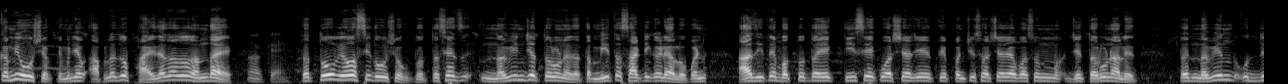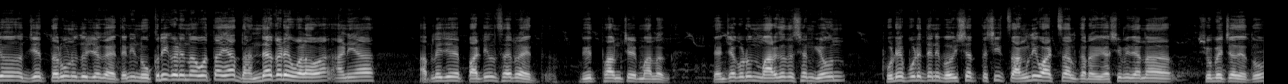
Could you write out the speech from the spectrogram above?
कमी होऊ शकते. म्हणजे आपला जो फायद्याचा जो धंदा आहे तर तो व्यवस्थित होऊ शकतो. तसेच नवीन जे तरुण आहेत आता मी तर साठीकडे आलो पण आज इथे बघतो तर एक तीस एक वर्षाचे ते पंचवीस वर्षाच्या पासून जे तरुण आलेत तर नवीन उद्योग जे तरुण उद्योजक आहेत त्यांनी नोकरीकडे न वळता या धंद्याकडे वळावा आणि या आपले जे पाटील सर आहेत द्वित फार्मचे मालक त्यांच्याकडून मार्गदर्शन घेऊन पुढे पुढे त्यांनी भविष्यात तशी चांगली वाटचाल करावी अशी मी त्यांना शुभेच्छा देतो.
